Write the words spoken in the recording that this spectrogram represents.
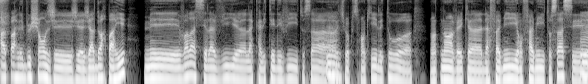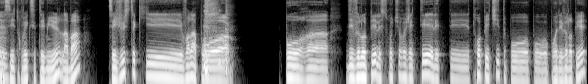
à part les bouchons, j'adore Paris. Mais voilà, c'est la vie, euh, la qualité des vies, tout ça, Mm. tu vois, plus tranquille et tout. euh, Maintenant, avec euh, la famille, en famille, tout ça, c'est, Mm. j'ai trouvé que c'était mieux là-bas. C'est juste que, voilà, pour, pour euh, développer les structures j'étais, elle était trop petite pour, pour, pour développer.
